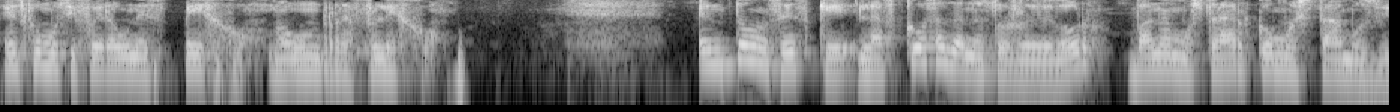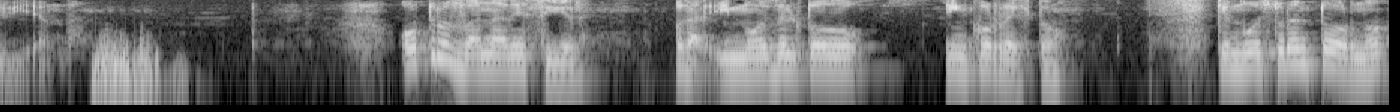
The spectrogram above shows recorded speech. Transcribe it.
Es como si fuera un espejo, no un reflejo entonces que las cosas de nuestro alrededor van a mostrar cómo estamos viviendo. Otros van a decir, o sea, y no es del todo incorrecto, que nuestro entorno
